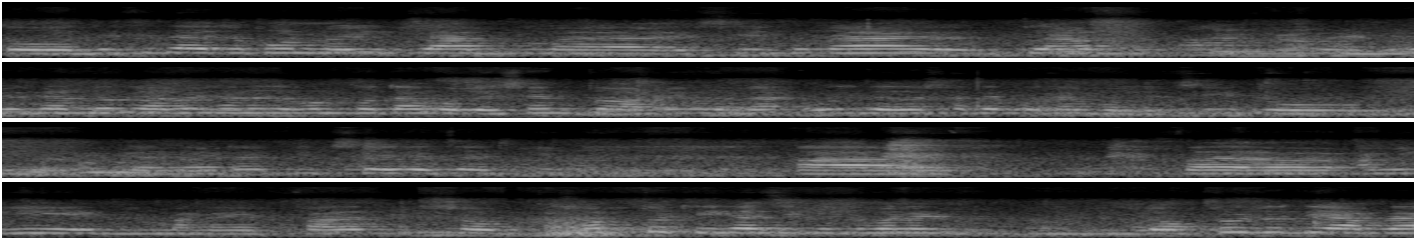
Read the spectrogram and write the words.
তো দেখিদা যখন ওই ক্লাব শ্রীকুনা ক্লাব বিবেকানন্দ ক্লাবের সাথে যখন কথা বলেছেন, তো আমি ওই দাদার সাথে কথা বলেছি। তো জায়গাটা ফিক্স হয়ে গেছে আর কি। আর আমি মানে সব সব তো ঠিক আছে, কিন্তু মানে ডক্টর যদি আমরা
